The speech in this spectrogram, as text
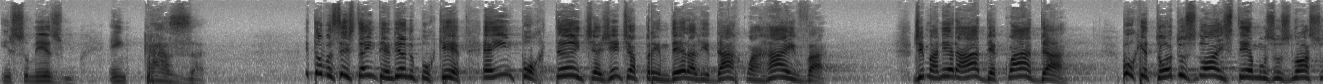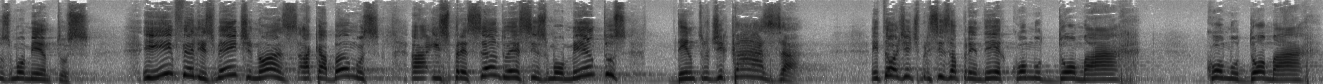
Isso mesmo, em casa. Então você está entendendo por que é importante a gente aprender a lidar com a raiva de maneira adequada, porque todos nós temos os nossos momentos. E infelizmente nós acabamos ah, expressando esses momentos dentro de casa. Então a gente precisa aprender como domar, como domar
